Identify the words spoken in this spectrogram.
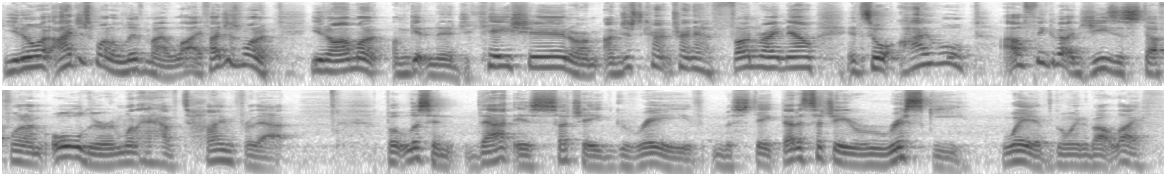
you know what? I just want to live my life. I just want to, you know, I'm on, I'm getting an education or I'm, I'm just kind of trying to have fun right now. And so I will, I'll think about Jesus stuff when I'm older and when I have time for that. But listen, that is such a grave mistake. That is such a risky way of going about life.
